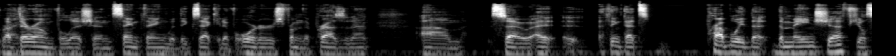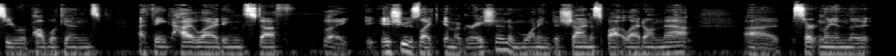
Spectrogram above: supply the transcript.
right. of their own volition. Same thing with executive orders from the president. Um, so I I think that's probably the the main shift. You'll see Republicans, I think, highlighting stuff like issues like immigration and wanting to shine a spotlight on that. Uh, certainly in the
